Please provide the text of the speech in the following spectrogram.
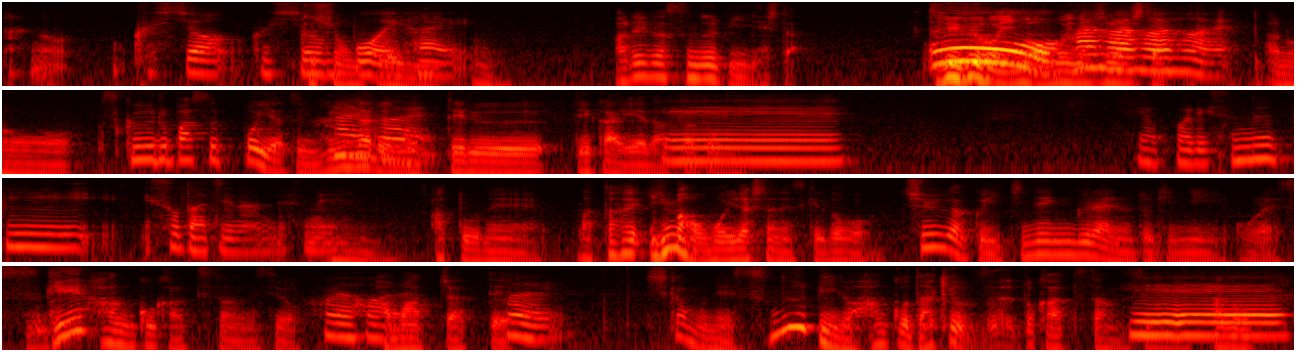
う。あのクッションクッションっぽぽい、いはい。うん。あれがスヌーピーでした。っていうのを今思い出しました、はいはいはいはい。あのスクールバスっぽいやつにみんなで乗ってるでかい絵だったと思う、へえやっぱりスヌーピー育ちなんですね、うん。あとねまた今思い出したんですけど中学1年ぐらいの時に俺すげえハンコ買ってたんですよ、はいはい。ハマっちゃって、はいしかもねスヌーピーのハンコだけをずっと買ってたんですよあのへ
